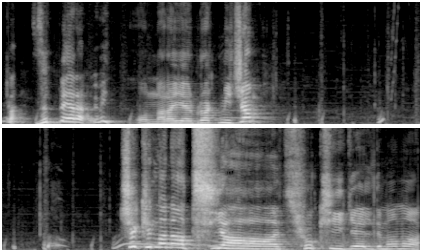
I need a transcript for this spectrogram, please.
Zıpla, Zıplayarak Ümit. Onlara yer bırakmayacağım. Çekin lan at ya. Çok iyi geldim ama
